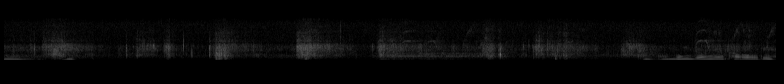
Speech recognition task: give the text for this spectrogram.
음, 음. 음, 농장에 가을이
